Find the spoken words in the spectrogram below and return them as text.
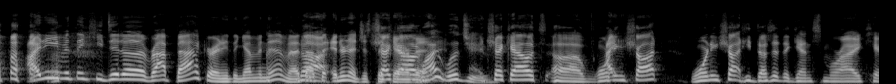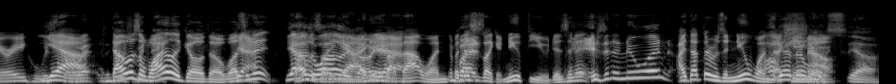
bother. I didn't even think he did a rap back or anything. Eminem. I No, thought the internet just took check care out- of it. Why would you? Check out uh, Warning Shot. Warning Shot. He does it against Mariah Carey. Who is yeah, the- that was a winning- while ago, though, wasn't Yeah. it? Yeah, that it was a like- while yeah, I ago, knew yeah. about that one, but, But- this is like a new feud, isn't it? Is it a new one? I thought there was a new one Oh, that yeah, there came out. was. Yeah.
